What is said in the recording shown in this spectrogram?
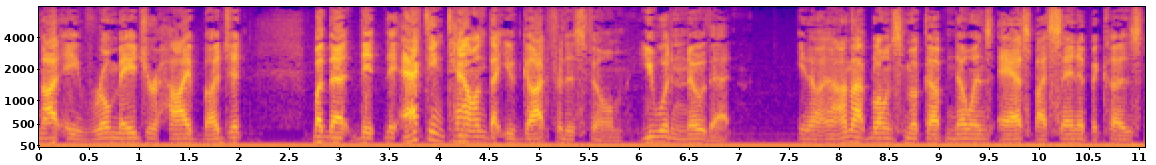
not a real major high budget, but that the the acting talent that you got for this film, you wouldn't know that You know, and I'm not blowing smoke up no one's ass by saying it because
